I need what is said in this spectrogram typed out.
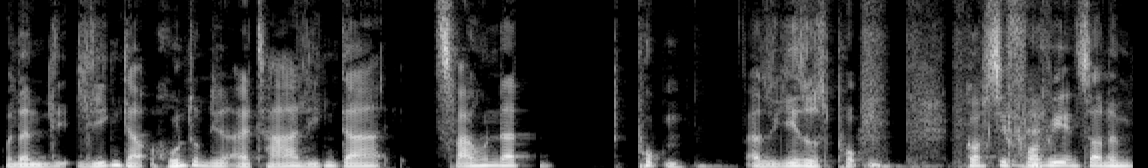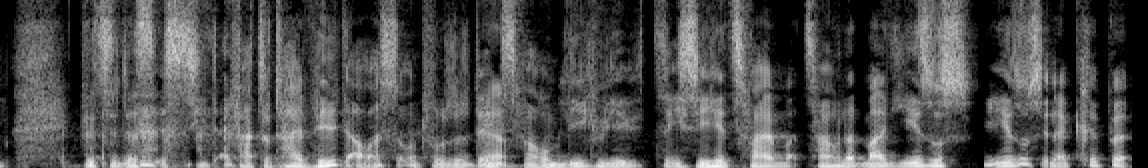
Und dann liegen da rund um den Altar liegen da 200 Puppen. Also Jesus-Puppen. Du kommst dir vor wie in so einem, weißt du, das ist, sieht einfach total wild aus. Und wo du denkst, ja. warum liegen wir, ich sehe hier zwei, 200 Mal Jesus, Jesus in der Krippe.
